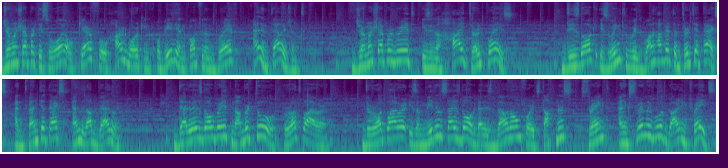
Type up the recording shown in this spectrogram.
German Shepherd is loyal, careful, hardworking, obedient, confident, brave and intelligent. German Shepherd breed is in a high third place. This dog is linked with 130 attacks and 20 attacks ended up deadly. Deadliest dog breed number 2 Rottweiler the Rottweiler is a medium-sized dog that is well known for its toughness, strength and extremely good guarding traits.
